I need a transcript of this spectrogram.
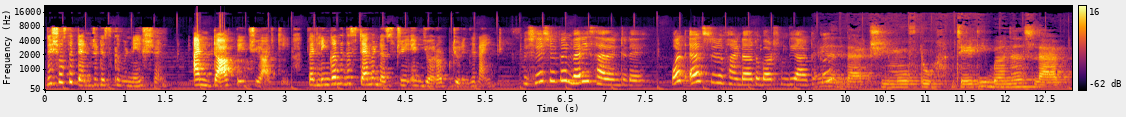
This shows the danger discrimination and dark patriarchy that lingered in the STEM industry in Europe during the 90s. Vishesh, you've been very silent today. What else did you find out about from the article? I read that she moved to J.D. Bernal's lab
